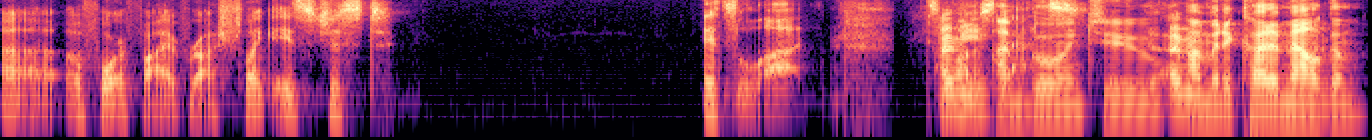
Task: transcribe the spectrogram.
uh, a four or five rush. Like it's just, it's a lot. It's a I mean, I'm going to. I mean- I'm going to cut amalgam,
